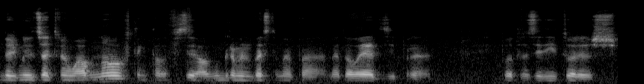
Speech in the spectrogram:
Em 2018 vem um álbum novo, tenho estado a fazer algum drum and bass também para Metalheads e para, para outras editoras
